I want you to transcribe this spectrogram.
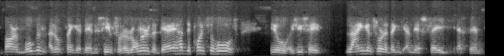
bar and Mogan, I don't think they had the same sort of runners that Derry had to punch the holes. You know, as you say, Langan sort of didn't get in the stride yesterday.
